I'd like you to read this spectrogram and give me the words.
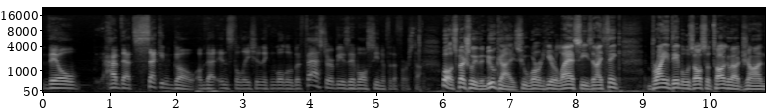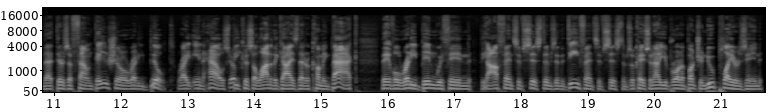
they'll have that second go of that installation. They can go a little bit faster because they've all seen it for the first time. Well, especially the new guys who weren't here last season. I think Brian Daboll was also talking about, John, that there's a foundation already built, right, in house because a lot of the guys that are coming back, they've already been within the offensive systems and the defensive systems. Okay, so now you brought a bunch of new players in.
